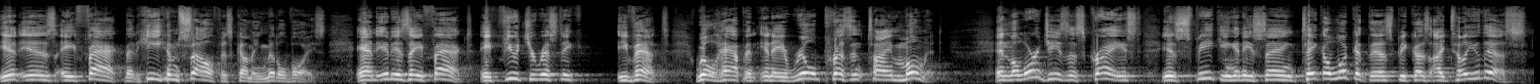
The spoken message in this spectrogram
It is a fact that he himself is coming, middle voice. And it is a fact, a futuristic event will happen in a real present time moment. And the Lord Jesus Christ is speaking and he's saying, Take a look at this because I tell you this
